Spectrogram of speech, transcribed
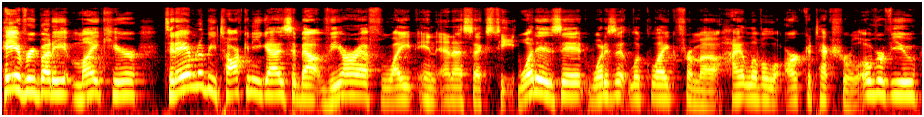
Hey everybody, Mike here. Today I'm going to be talking to you guys about VRF Lite in NSXT. What is it? What does it look like from a high level architectural overview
